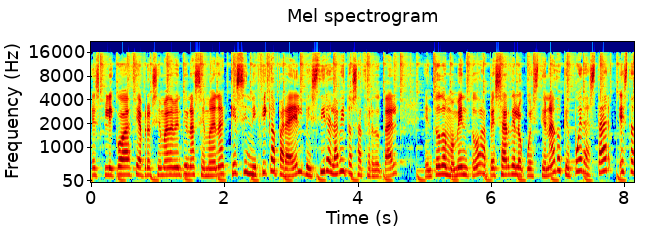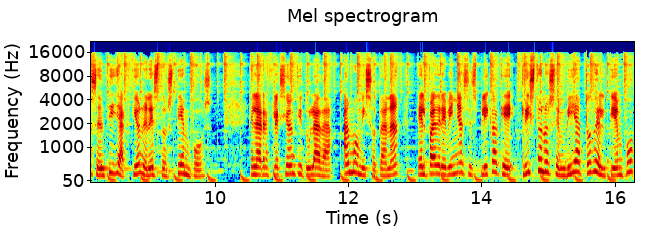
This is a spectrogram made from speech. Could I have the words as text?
explicó hace aproximadamente una semana qué significa para él vestir el hábito sacerdotal en todo momento, a pesar de lo cuestionado que pueda estar esta sencilla acción en estos tiempos. En la reflexión titulada Amo mi sotana, el padre Viñas explica que Cristo nos envía todo el tiempo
